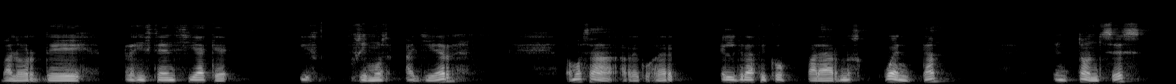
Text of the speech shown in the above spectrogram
valor de resistencia que pusimos ayer. Vamos a, recoger el gráfico para darnos cuenta entonces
